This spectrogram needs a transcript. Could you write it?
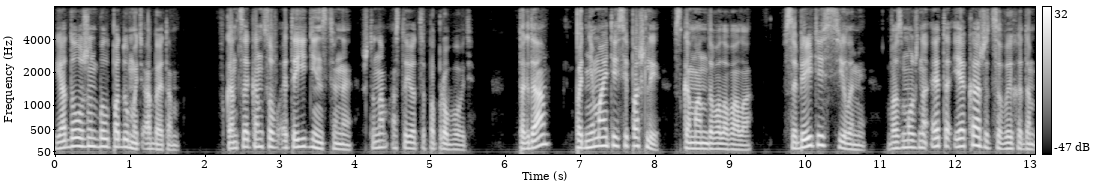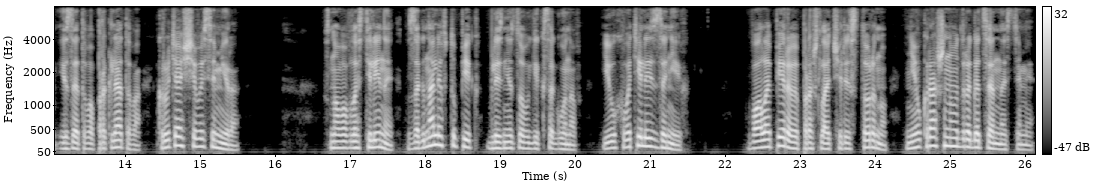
Я должен был подумать об этом. В конце концов, это единственное, что нам остается попробовать. Тогда поднимайтесь и пошли, скомандовала Вала. Соберитесь силами. Возможно, это и окажется выходом из этого проклятого, крутящегося мира. Снова властелины загнали в тупик близнецов-гексагонов и ухватились за них. Вала первая прошла через сторону, не украшенную драгоценностями.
